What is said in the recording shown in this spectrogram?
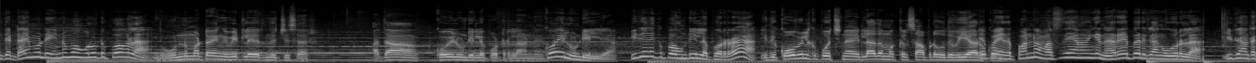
இந்த டைமண்ட் இன்னமும் உங்களை விட்டு போகல? இந்த ஒன்று மட்டும் எங்கள் வீட்டில் இருந்துச்சு சார் அதான் கோயில் உண்டியில் போட்டுடலான்னு கோயில் உண்டி இல்லையா? இது எதுக்குப்பா உண்டியில போடுற? இது கோவிலுக்கு போச்சுன்னா இல்லாத மக்கள் சாப்பிட உதவியா இப்ப இருக்கும். இதை பண்ண வசதியானவங்க நிறைய பேர் இருக்காங்க ஊர்ல. இது அந்த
